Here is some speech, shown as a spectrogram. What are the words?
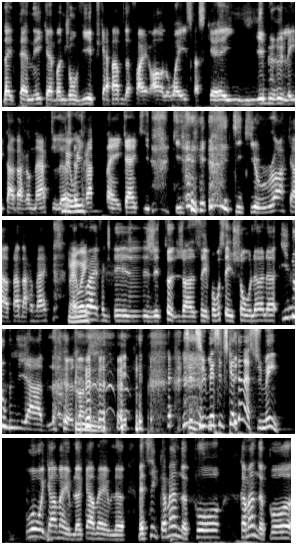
d'être peiné que Bon Jovi est plus capable de faire Always parce qu'il est brûlé, tabarnak. Là, Mais Ça fait oui. 35 ans qui, qui, qui, qui rock en tabarnak. Ben Fait que oui. ouais, fait que j'ai- tout, genre, c'est, pour moi, ces shows-là, là, inoubliables. Genre, C'est du, mais c'est du Kenton assumé. Oui, oui, quand même, là, quand même, là. Mais tu sais, comment ne pas. Comment ne pas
